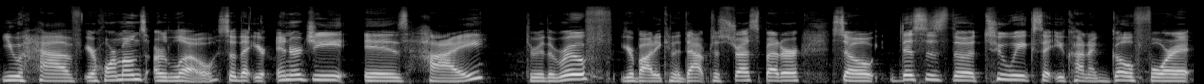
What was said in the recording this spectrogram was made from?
you have your hormones are low so that your energy is high through the roof. Your body can adapt to stress better. So, this is the two weeks that you kind of go for it.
